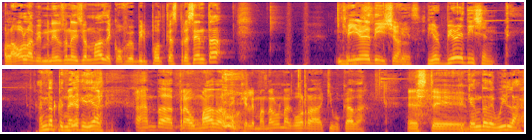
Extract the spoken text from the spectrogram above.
Hola, hola, bienvenidos a una edición más de Coffee Beer Podcast presenta Beer es? Edition. ¿Qué es? Beer, Beer Edition. Anda pendeje ya. Anda traumada de que le mandaron una gorra equivocada. Este. Que anda de huila.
